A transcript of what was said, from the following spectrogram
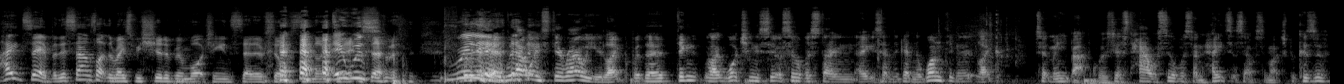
I hate to say it, but this sounds like the race we should have been watching instead of Silverstone It was- 1987. Yeah, Brilliant. without wanting to derail you, like, but the thing, like, watching Silverstone '87 again, the one thing that like took me back was just how Silverstone hates itself so much because of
